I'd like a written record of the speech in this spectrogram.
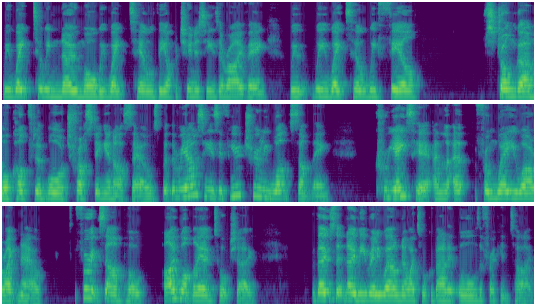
We wait till we know more. We wait till the opportunities arriving. We we wait till we feel stronger, more confident, more trusting in ourselves. But the reality is if you truly want something, create it and uh, from where you are right now. For example, I want my own talk show. Those that know me really well know I talk about it all the freaking time.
